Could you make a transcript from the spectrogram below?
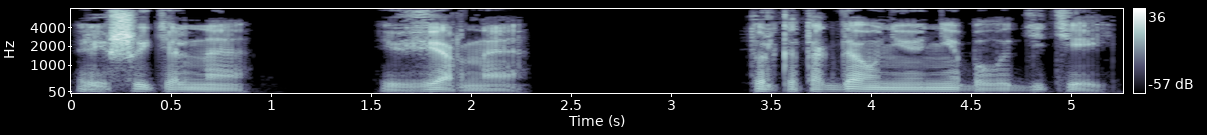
Решительная и верная. Только тогда у нее не было детей.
